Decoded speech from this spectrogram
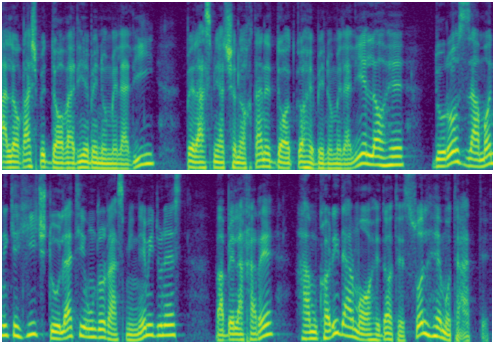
علاقش به داوری بینالمللی به رسمیت شناختن دادگاه بینالمللی لاهه درست زمانی که هیچ دولتی اون رو رسمی نمی‌دونست و بالاخره همکاری در معاهدات صلح متعدد.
